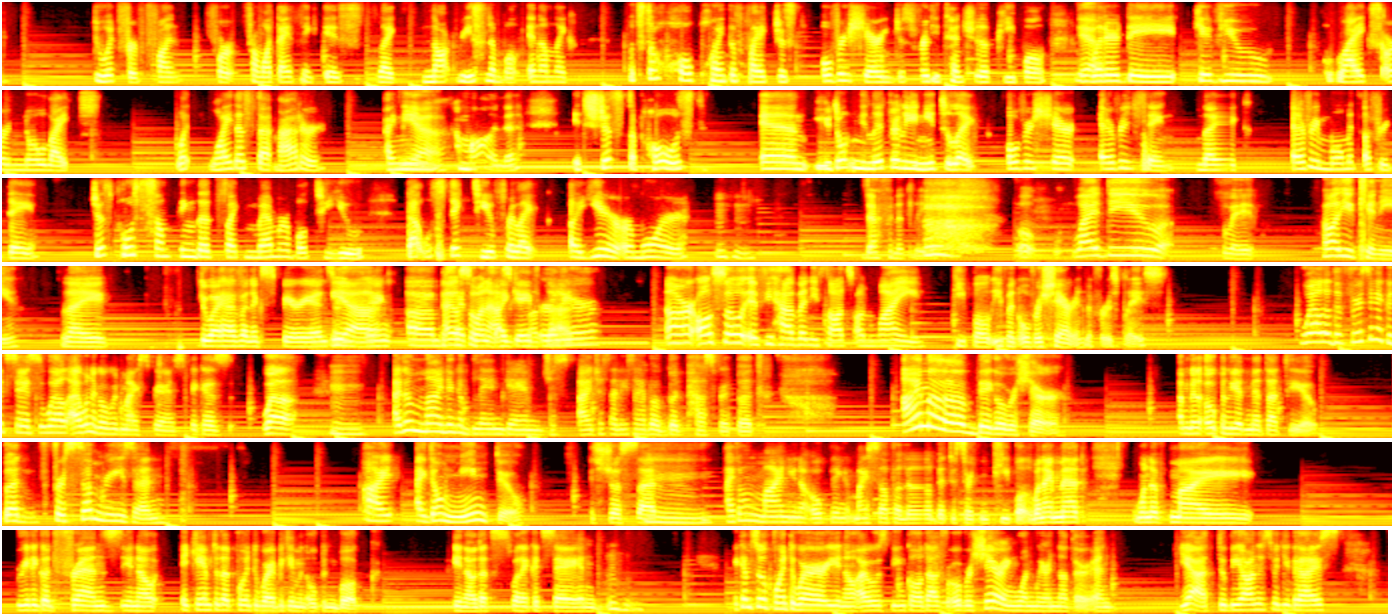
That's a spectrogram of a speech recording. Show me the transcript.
do it for fun for from what I think is like not reasonable. And I'm like, what's the whole point of like just oversharing just for the attention of people? yeah Whether they give you likes or no likes. What why does that matter? I mean, Yeah. come on. It's just a post and you don't literally need to like overshare everything, like every moment of your day. Just post something that's like memorable to you that will stick to you for like a year or more. hmm Definitely. well, why do you wait? How about you, Kinney? Like, Do I have an experience? Yeah. Anything? Um, I also wanna ones I ask you gave about that. earlier. or also if you have any thoughts on why people even overshare in the first place? Well, the first thing I could say is, well, I want to go with my experience because, well, Mm. I don't mind doing a blame game. Just I just at least I have a good password, but I'm a big oversharer. I'm gonna openly admit that to you. But for some reason, I I don't mean to. It's just that Mm. I don't mind, you know, opening myself a little bit to certain people. When I met one of my really good friends, you know, it came to that point where I became an open book. You know, that's what I could say. And Mm-hmm. It comes to a point where, you know, I was being called out for oversharing one way or another. And yeah, to be honest with you guys,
